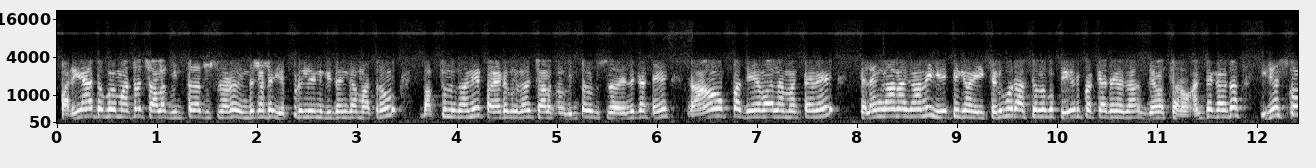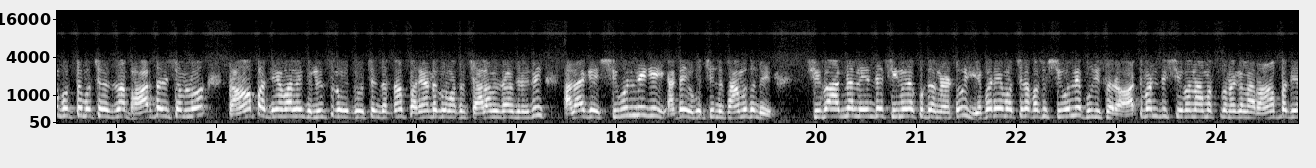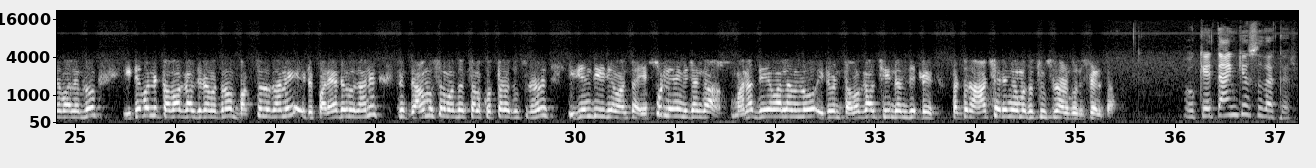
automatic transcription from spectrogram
పర్యాటకులు మాత్రం చాలా వింతగా చూస్తున్నారు. ఎందుకంటే ఎప్పుడు లేని విధంగా మాత్రం భక్తులు కానీ పర్యాటకులు కానీ చాలా వింతగా చూస్తున్నారు. ఎందుకంటే రామప్ప దేవాలయం అంటేనే తెలంగాణ కానీ ఏపీ కానీ ఈ తెలుగు రాష్ట్రంలో పేరు ప్రఖ్యాత దేవస్థానం. అంతేకాకుండా యునెస్కో గుర్తు వచ్చిన భారతదేశంలో రామప్ప దేవాలయం యునెస్కో వచ్చిన తర్వాత పర్యాటకులు మాత్రం చాలా మంది రావడం జరిగింది అలాగే శివునికి అంటే ఒక చిన్న సామెత ఉంది. శివ అన్న లేదే శివుని కుట్టు ఎవరేమొచ్చినా ఫస్ట్ శివుల్ని పూజిస్తారు. అటువంటి శివనామస్మరణ గల రామప్ప దేవాలయంలో ఇటువంటి తవ్వకాలు చేయడం మాత్రం భక్తులు కానీ ఇటు పర్యాటకులు కానీ ఇటు గ్రామస్తులు మాత్రం చాలా కొత్తగా చూస్తున్నారు. ఇదేంటి ఇది అంతా? ఎప్పుడు లేని విధంగా మన దేవాలయంలో ఇటువంటి తవ్వకాలు చేయండి అని చెప్పి ప్రతి ఆశ్చర్యంగా మాత్రం చూస్తున్నారు గురించి ఓకే థ్యాంక్ యూ సుధాకర్.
